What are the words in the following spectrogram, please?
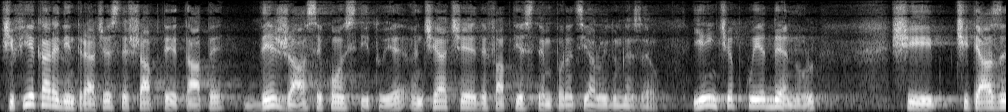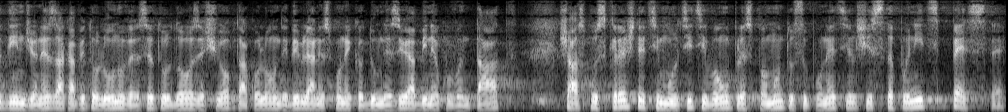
și fiecare dintre aceste șapte etape deja se constituie în ceea ce de fapt este împărăția lui Dumnezeu. Ei încep cu Edenul și citează din Geneza, capitolul 1, versetul 28, acolo unde Biblia ne spune că Dumnezeu a binecuvântat și a spus, creșteți, mulțiți-vă, umpleți pământul, supuneți-l și stăpâniți peste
